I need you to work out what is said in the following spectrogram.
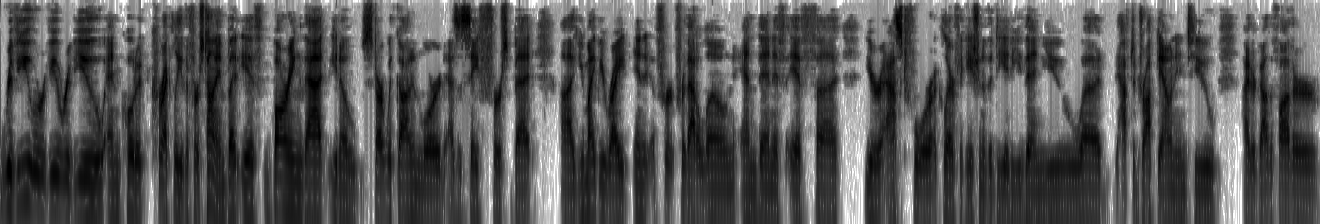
review, review, review and quote it correctly the first time. But if barring that, you know, start with God and Lord as a safe first bet. Uh, you might be right in for, for that alone. And then if, if, uh, you're asked for a clarification of the deity, then you, uh, have to drop down into either God the Father,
